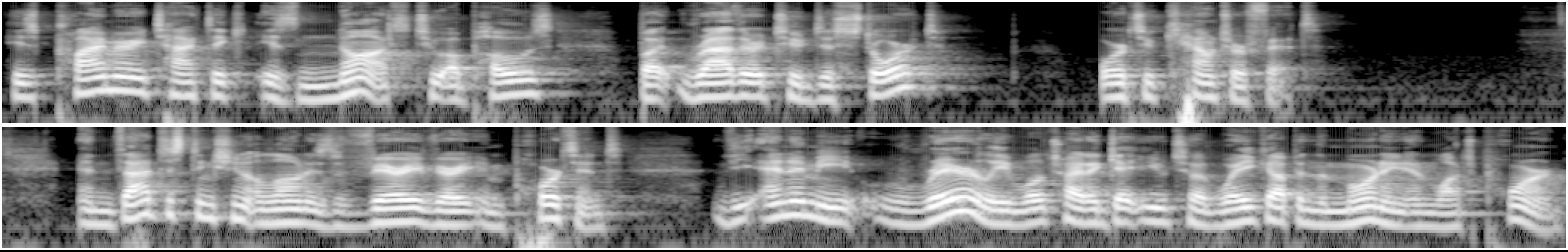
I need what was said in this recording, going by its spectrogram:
his primary tactic is not to oppose, but rather to distort or to counterfeit. And that distinction alone is very, very important. The enemy rarely will try to get you to wake up in the morning and watch porn.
